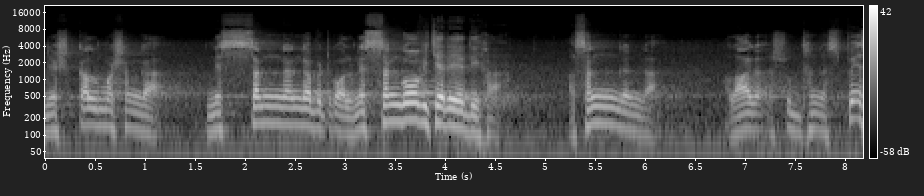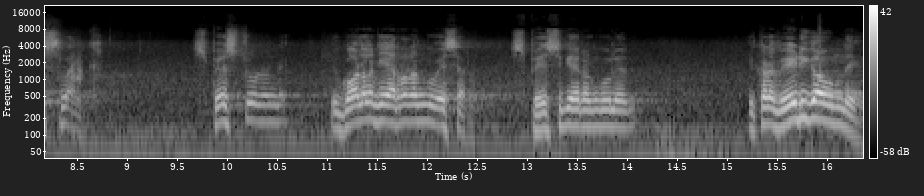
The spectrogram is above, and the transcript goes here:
నిష్కల్మషంగా నిస్సంగంగా పెట్టుకోవాలి. నిస్సంగో విచరేదిహ. అసంగంగా. అలాగ శుద్ధంగా. స్పేస్ లైక్. స్పేస్ చూడండి. ఈ గోడలకి ఎర్ర రంగు వేశారు. స్పేస్కి రంగు లేదు. ఇక్కడ వేడిగా ఉంది.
